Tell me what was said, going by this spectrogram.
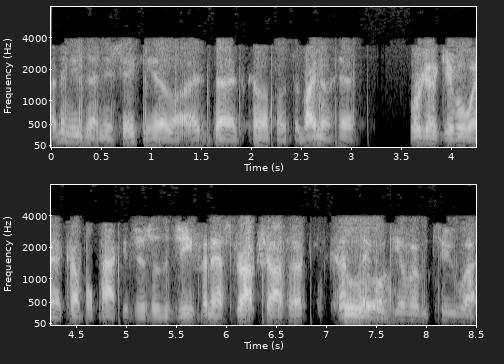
I've been using that new shaky hit a lot that's come up with the Rhino hit. We're going to give away a couple packages of the G Finesse drop shot hook. Cool. we'll give them to, uh,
